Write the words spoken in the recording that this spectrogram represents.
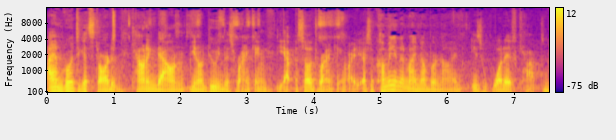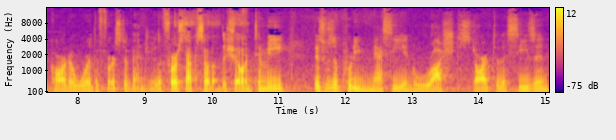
I am going to get started counting down, you know, doing this ranking, the episodes ranking right here. So coming in at my number nine is What If Captain Carter Were the First Avenger, the first episode of the show. And to me, this was a pretty messy and rushed start to the season.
